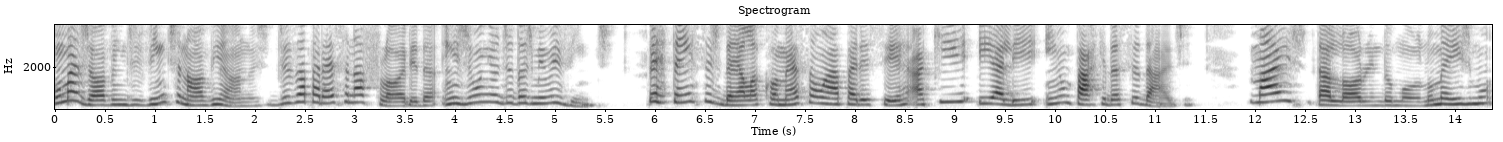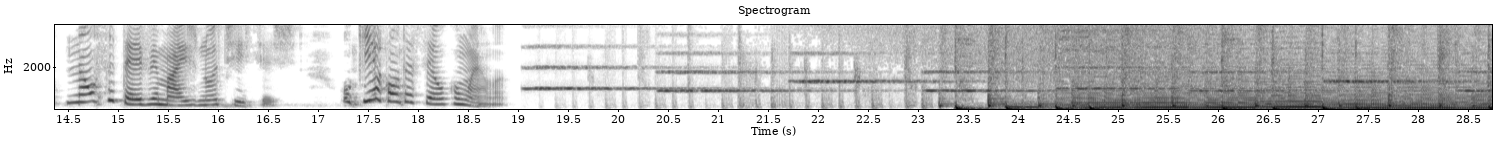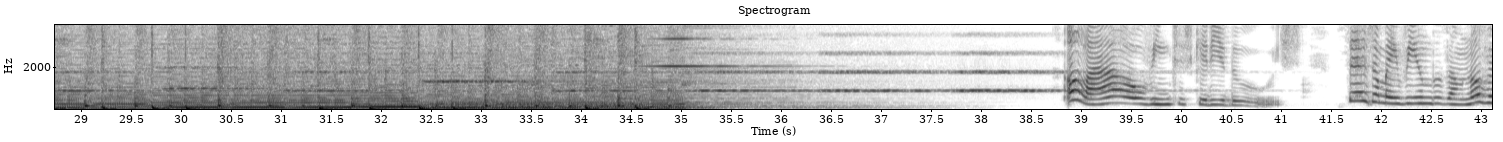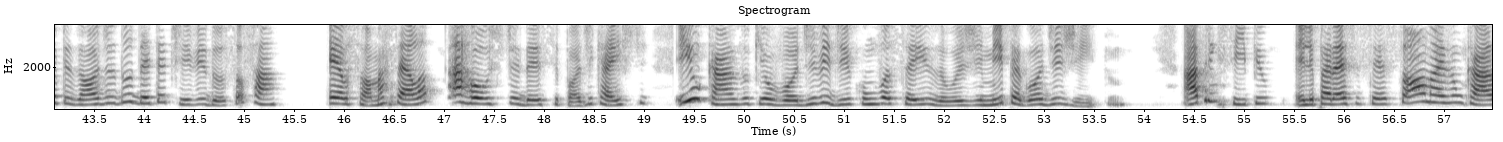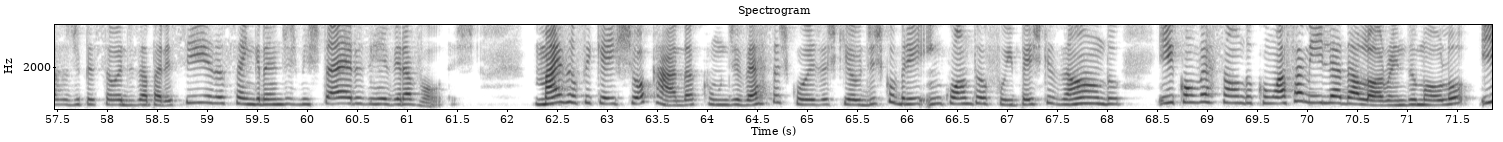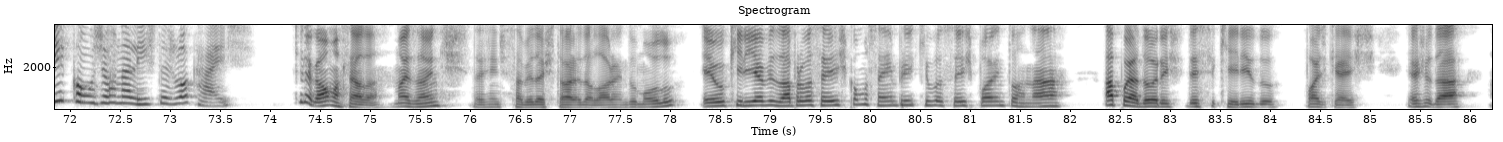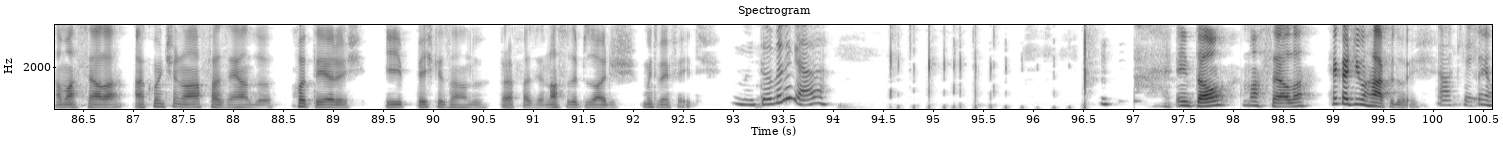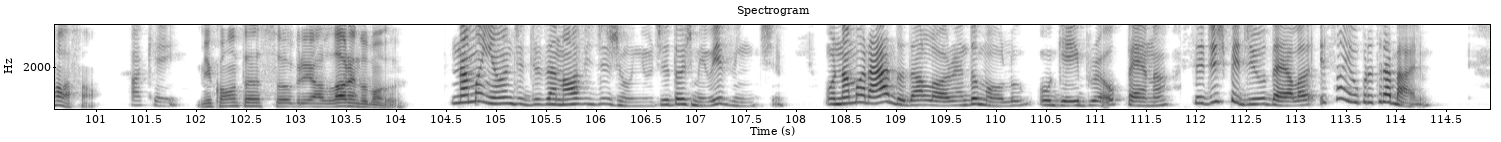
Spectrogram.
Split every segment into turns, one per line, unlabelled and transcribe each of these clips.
Uma jovem de 29 anos desaparece na Flórida em junho de 2020. Pertences dela começam a aparecer aqui e ali em um parque da cidade. Mas da Lauren do Molo mesmo não se teve mais notícias. O que aconteceu com ela? Ouvintes queridos! Sejam bem-vindos a um novo episódio do Detetive do Sofá. Eu sou a Marcela, a host desse podcast, e o caso que eu vou dividir com vocês hoje me pegou de jeito. A princípio, ele parece ser só mais um caso de pessoa desaparecida, sem grandes mistérios e reviravoltas mas eu fiquei chocada com diversas coisas que eu descobri enquanto eu fui pesquisando e conversando com a família da Lauren Dumolo e com os jornalistas locais.
Que legal, Marcela. Mas antes da gente saber da história da Lauren Dumolo, eu queria avisar para vocês, como sempre, que vocês podem tornar apoiadores desse querido podcast e ajudar a Marcela a continuar fazendo roteiros e pesquisando para fazer nossos episódios muito bem feitos.
Muito obrigada.
Então, Marcela, recadinho rápido hoje.
Ok.
Sem enrolação.
Ok.
Me conta sobre a Lauren do Molo.
Na manhã de 19 de junho de 2020, o namorado da Lauren do Molo, o Gabriel Pena, se despediu dela e saiu para o trabalho.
